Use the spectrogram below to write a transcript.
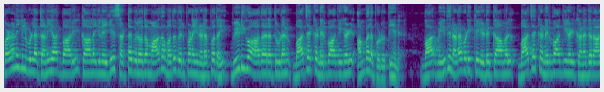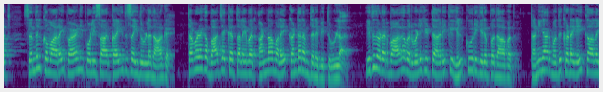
பழனியில் உள்ள தனியார் பாரில் காலையிலேயே சட்டவிரோதமாக மது விற்பனை நடப்பதை வீடியோ ஆதாரத்துடன் பாஜக நிர்வாகிகள் அம்பலப்படுத்தினர். பார் மீது நடவடிக்கை எடுக்காமல் பாஜக நிர்வாகிகள் கனகராஜ் செந்தில்குமாரை பழனி போலீசார் கைது செய்துள்ளதாக தமிழக பாஜக தலைவர் அண்ணாமலை கண்டனம் தெரிவித்துள்ளார். இது தொடர்பாக அவர் வெளியிட்ட அறிக்கையில் கூறியிருப்பதாவது தனியார் மதுக்கடையை காலை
